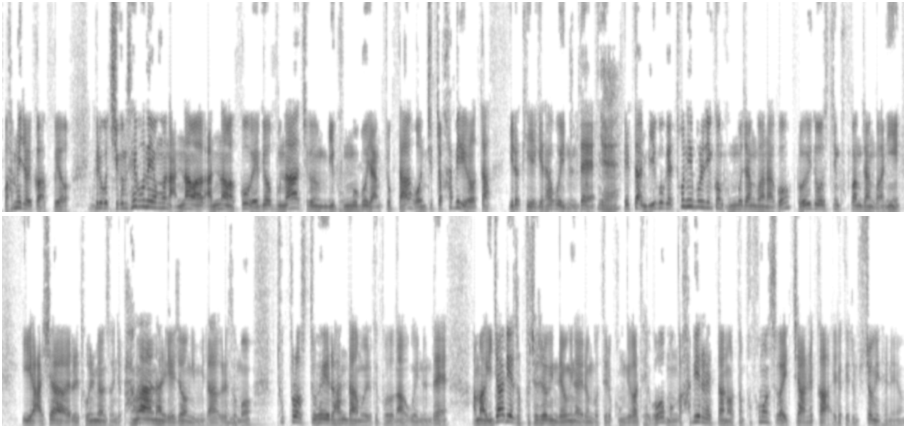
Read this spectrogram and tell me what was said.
뭐 합리적일 것 같고요. 그리고 지금 세부 내용은 안 나와 안 나왔고 외교부나 지금 미 국무부 양쪽 다 원칙적 합의를 이뤘다 이렇게 얘기를 하고 있는데 예. 일단 미국의 토니 블링컨 국무장관하고 로이드 오스틴 국방장관이 이 아시아를 돌면서 이제 방한할 예정입니다. 그래서 뭐 two plus two 회의를 한다 뭐 이렇게 보도 나오고 있는데 아마 이 자리에서 구체적인 내용이나 이런 것들이 공개가 되고 뭔가 합의를 했다는 어떤 퍼포먼스가 있지 않을까 이렇게 좀 추정이 되네요.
